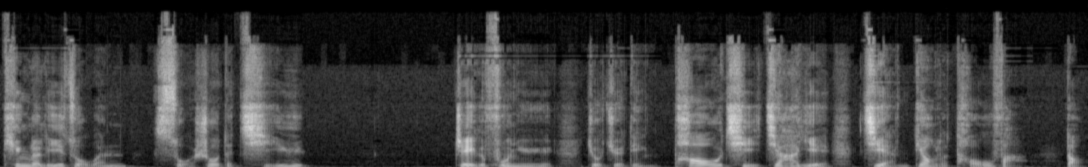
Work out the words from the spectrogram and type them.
听了李左文所说的奇遇，这个妇女就决定抛弃家业，剪掉了头发，到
